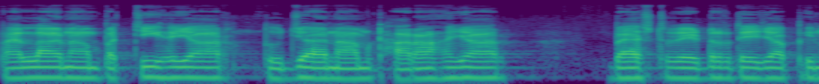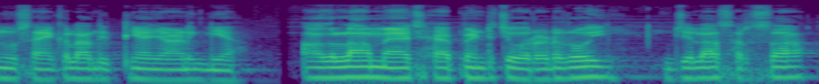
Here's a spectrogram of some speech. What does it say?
ਪਹਿਲਾ ਇਨਾਮ 25000 ਦੂਜਾ ਇਨਾਮ 18000 ਬੈਸਟ ਰੇਡਰ ਤੇ ਜਾਫੀ ਨੂੰ ਸਾਈਕਲਾਂ ਦਿੱਤੀਆਂ ਜਾਣਗੀਆਂ। ਅਗਲਾ ਮੈਚ ਹੈ ਪਿੰਡ ਝੋਰੜ ਰੋਈ, ਜ਼ਿਲ੍ਹਾ ਸਰਸਾ,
